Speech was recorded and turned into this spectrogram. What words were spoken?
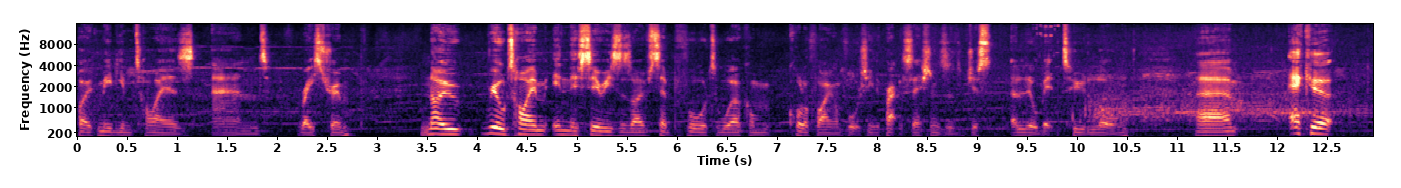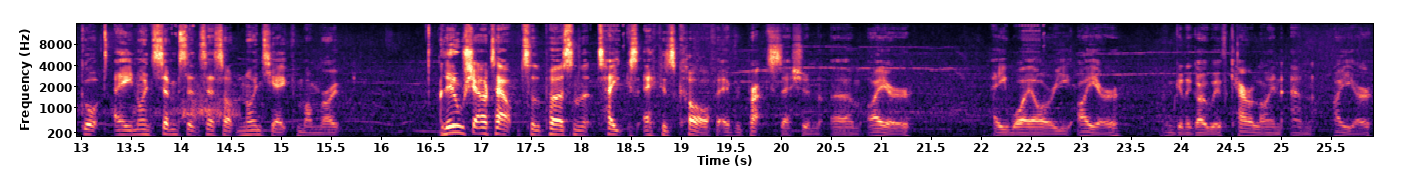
both medium tyres and race trim. No real time in this series, as I've said before, to work on qualifying. Unfortunately, the practice sessions are just a little bit too long. Um, Eka got a 97% setup, 98 for Munro. A little shout out to the person that takes Eka's car for every practice session, um, Ayre, A-Y-R-E, Ayre. I'm going to go with Caroline and Ayre,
